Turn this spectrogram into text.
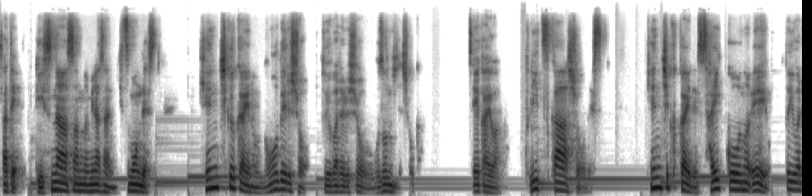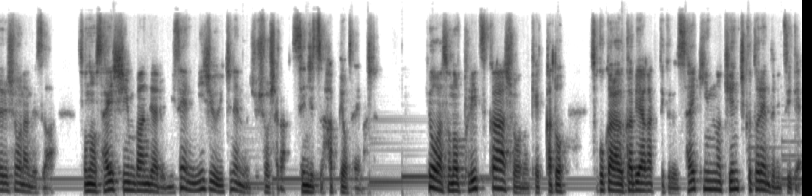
さて、リスナーさんの皆さんに質問です。建築界のノーベル賞と呼ばれる賞をご存知でしょうか？正解は、プリツカー賞です。建築界で最高の栄誉と言われる賞なんですが、その最新版である2021年の受賞者が先日発表されました。今日はそのプリツカー賞の結果と、そこから浮かび上がってくる最近の建築トレンドについて、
